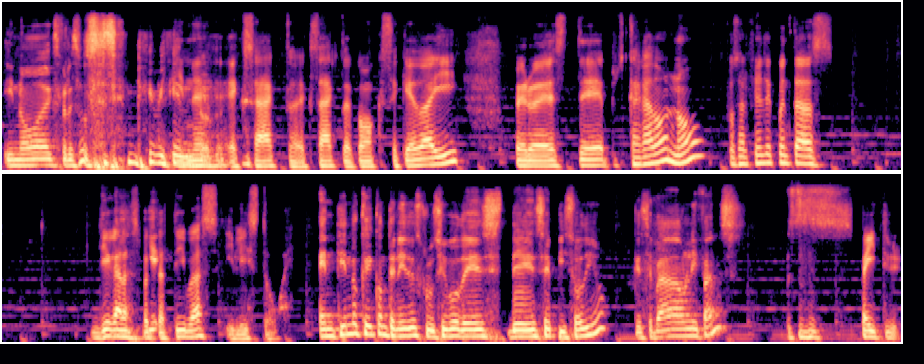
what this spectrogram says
y no expresó sus sentimientos. exacto, exacto, como que se quedó ahí, pero este, pues cagado, ¿no? Pues al final de cuentas llega a las expectativas y listo, güey. Entiendo que hay contenido exclusivo de, es- de ese episodio que se va a OnlyFans. Es Patreon,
